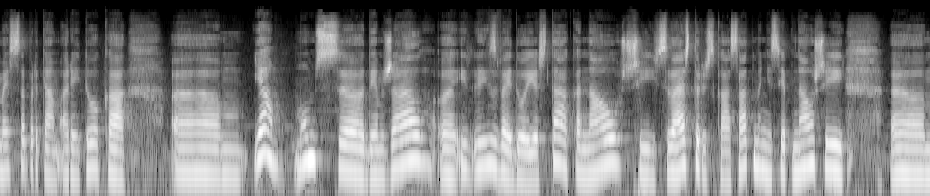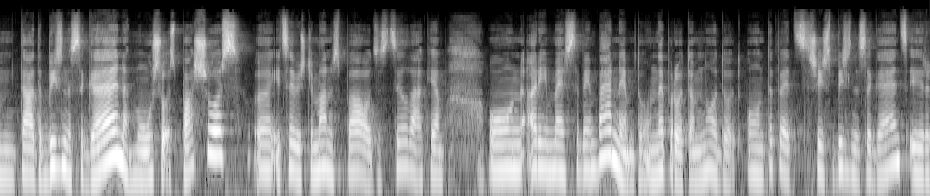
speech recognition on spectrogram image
mēs sapratām arī to, ka Um, jā, mums, uh, diemžēl, uh, ir izveidojies tā, ka nav šīs vēsturiskās atmiņas, jeb nav šī um, tāda biznesa gēna mūsos pašos, uh, it sevišķi manas paudzes cilvēkiem, un arī mēs saviem bērniem to neprotam nodot. Un tāpēc šis biznesa gēns ir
